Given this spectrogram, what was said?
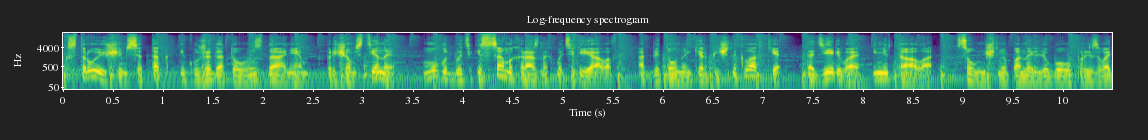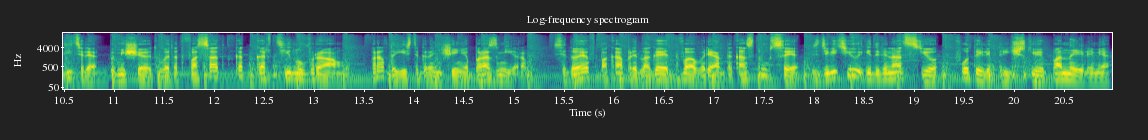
к строящимся, так и к уже готовым зданиям. Причем стены могут быть из самых разных материалов, от бетона и кирпичной кладки до дерева и металла. Солнечную панель любого производителя помещают в этот фасад как картину в раму. Правда, есть ограничения по размерам. CDF пока предлагает два варианта конструкции с 9 и 12 фотоэлектрическими панелями.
